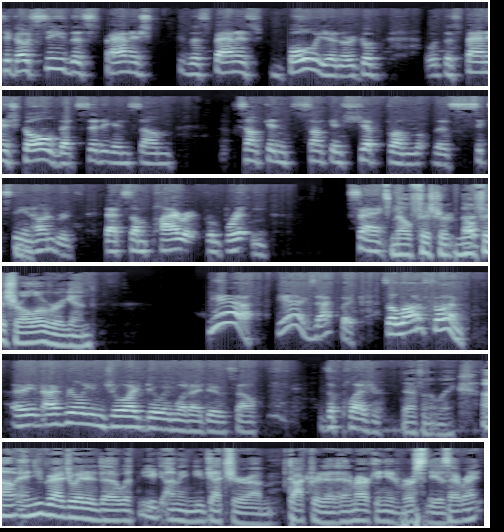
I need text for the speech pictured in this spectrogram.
to go see the Spanish the Spanish bullion or go with the Spanish gold that's sitting in some sunken sunken ship from the 1600s that some pirate from Britain sank. It's Mel Fisher, Mel Fisher all over again. Yeah, yeah, exactly. It's a lot of fun. I mean, I really enjoy doing what I do. So it's a pleasure. Definitely. Um, and you graduated uh, with, you, I mean, you got your um, doctorate at American University. Is that right?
